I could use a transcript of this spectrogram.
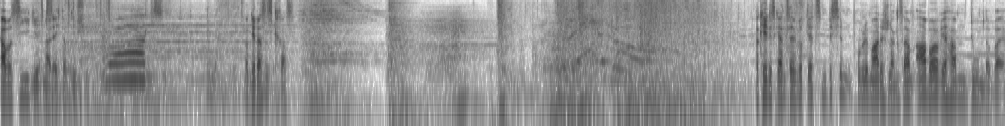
Aber sie geht halt echt auf die... What? Okay, das ist krass. Okay, das Ganze wird jetzt ein bisschen problematisch langsam, aber wir haben Doom dabei.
